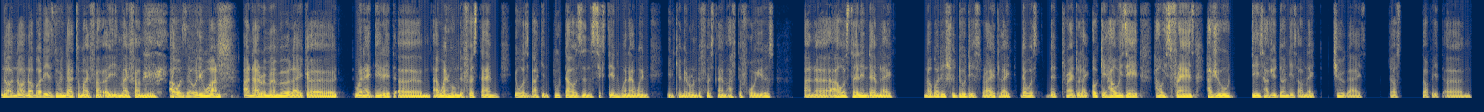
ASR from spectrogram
No, no, nobody is doing that to my fam- uh, in my family. I was the only one, and I remember like uh, when I did it. Um, I went home the first time. It was back in 2016 when I went in Cameroon the first time after four years, and uh, I was telling them like nobody should do this, right? Like there was they trying to like, okay, how is it? How is friends? Have you this? Have you done this? I'm like, chill, guys, just stop it. Um,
